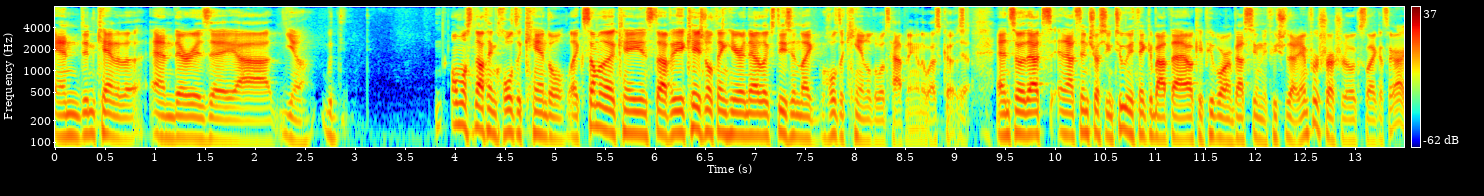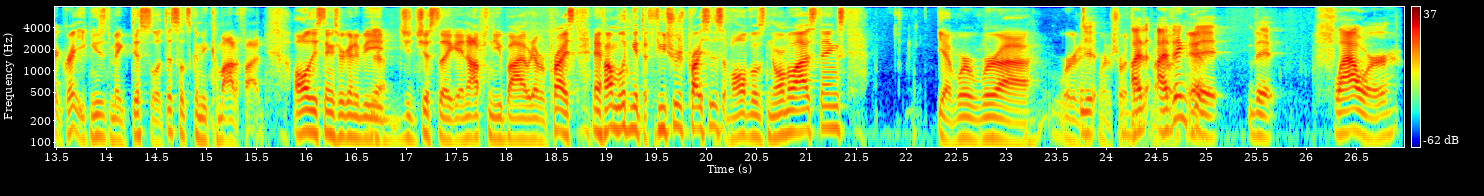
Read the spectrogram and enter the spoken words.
and in Canada, and there is a uh, you know with almost nothing holds a candle. Like some of the Canadian stuff, the occasional thing here and there looks decent. Like holds a candle to what's happening on the West Coast. And so that's and that's interesting too when you think about that. Okay, people are investing in the future. That infrastructure looks like it's like all right, great. You can use it to make distillate. Distillate's going to be commodified. All these things are going to be j- just like an option you buy at whatever price. And if I'm looking at the futures prices of all of those normalized things. Yeah, we're we're uh, we're gonna we're gonna short I. I think Yeah. that that flour,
